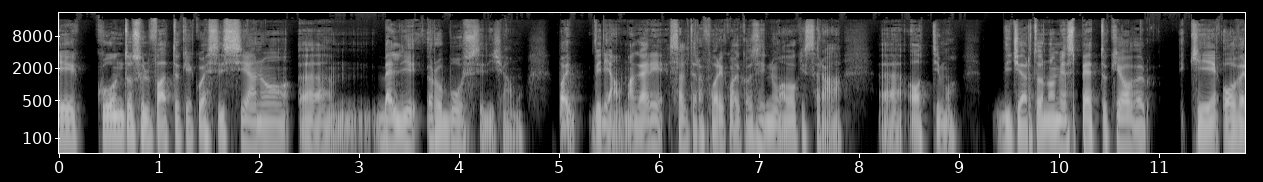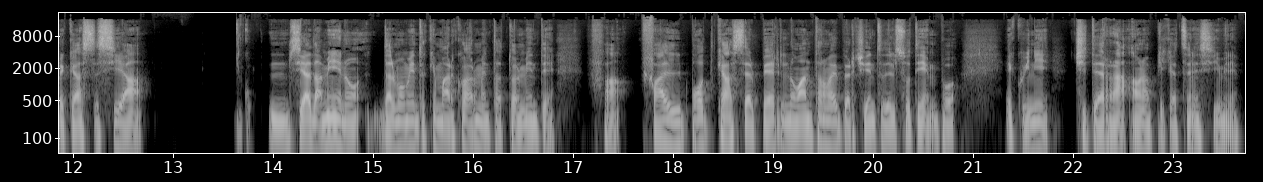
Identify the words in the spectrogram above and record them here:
e conto sul fatto che questi siano um, belli robusti diciamo poi vediamo magari salterà fuori qualcosa di nuovo che sarà uh, ottimo di certo non mi aspetto che, over, che Overcast sia Mm, sia da meno dal momento che Marco Arment attualmente fa, fa il podcaster per il 99% del suo tempo e quindi ci terrà a un'applicazione simile.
